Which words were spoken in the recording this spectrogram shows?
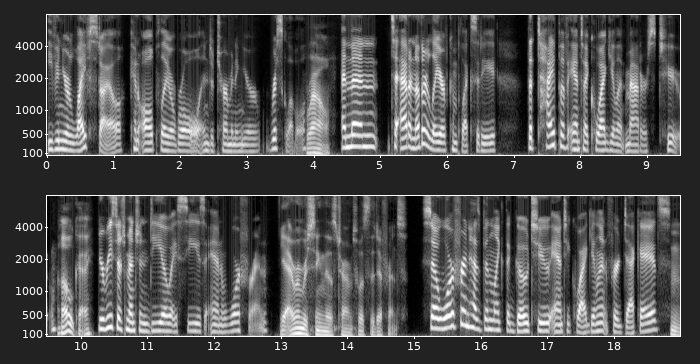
even your lifestyle can all play a role in determining your risk level. Wow. And then to add another layer of complexity, the type of anticoagulant matters too. Oh, okay. Your research mentioned DOACs and warfarin. Yeah, I remember seeing those terms. What's the difference? So warfarin has been like the go-to anticoagulant for decades, Hmm.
